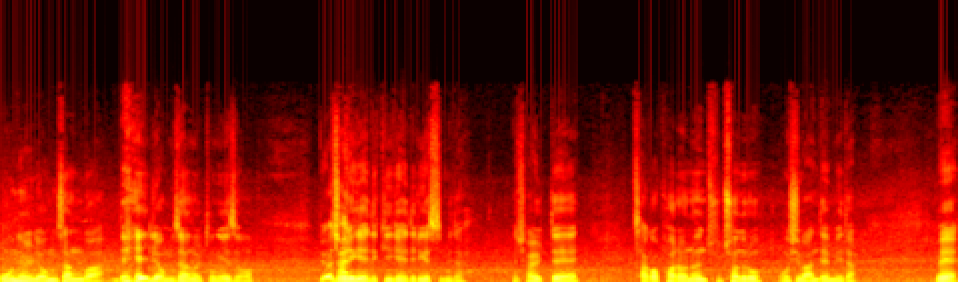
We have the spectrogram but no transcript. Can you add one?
오늘 영상과 내일 영상을 통해서 뼈저리게 느끼게 해드리겠습니다. 절대 작업하러는 춘천으로 오시면 안 됩니다. 왜?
